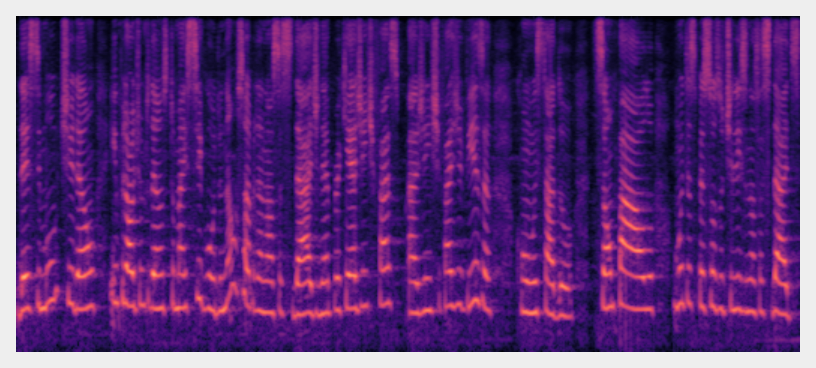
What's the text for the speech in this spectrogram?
desse multirão em prol de um trânsito mais seguro, não só para a nossa cidade, né, porque a gente, faz, a gente faz divisa com o estado de São Paulo, muitas pessoas utilizam nossas cidades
